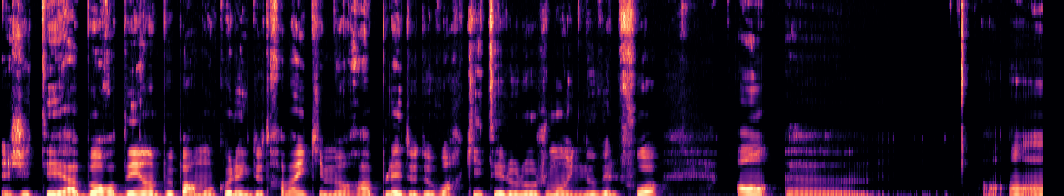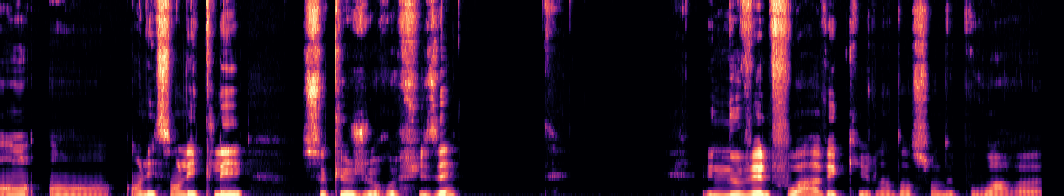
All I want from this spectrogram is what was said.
j'étais abordé un peu par mon collègue de travail qui me rappelait de devoir quitter le logement une nouvelle fois euh, en, en, laissant les clés, ce que je refusais, une nouvelle fois avec l'intention de pouvoir euh,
